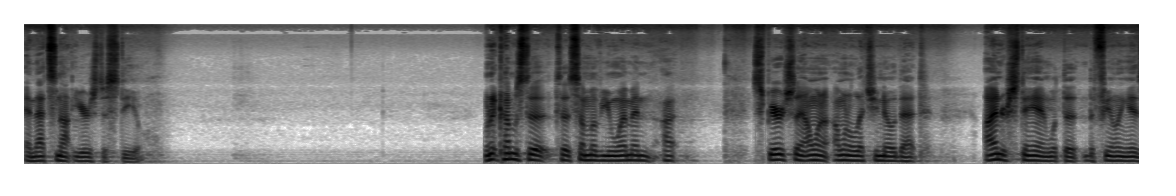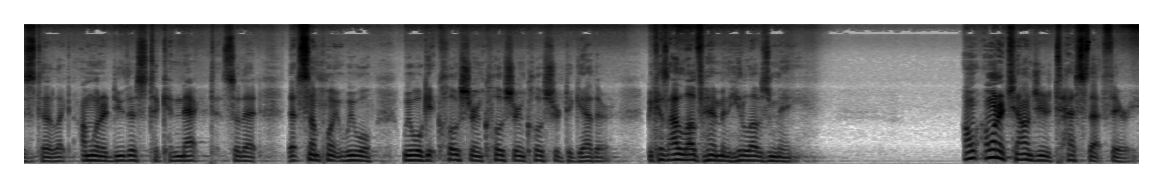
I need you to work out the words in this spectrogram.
and that's not yours to steal. When it comes to, to some of you women, I, spiritually, I want to I wanna let you know that I understand what the, the feeling is to like, I'm going to do this to connect so that, at some point we will, we will get closer and closer and closer together because I love him and he loves me. I, I want to challenge you to test that theory.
